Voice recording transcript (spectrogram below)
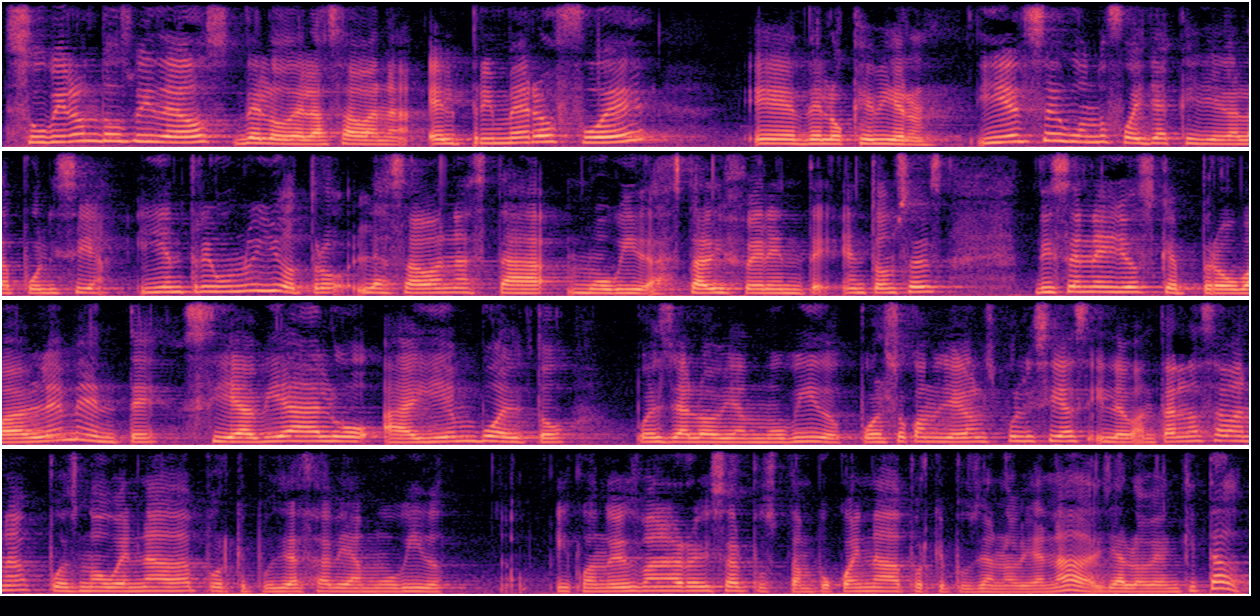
subieron dos videos de lo de la sábana, el primero fue eh, de lo que vieron. Y el segundo fue ya que llega la policía. Y entre uno y otro la sábana está movida, está diferente. Entonces dicen ellos que probablemente si había algo ahí envuelto, pues ya lo habían movido. Por eso cuando llegan los policías y levantan la sábana, pues no ven nada porque pues ya se había movido. Y cuando ellos van a revisar, pues tampoco hay nada porque pues ya no había nada, ya lo habían quitado.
